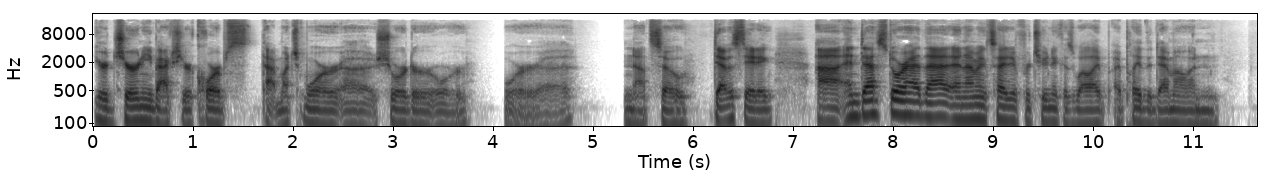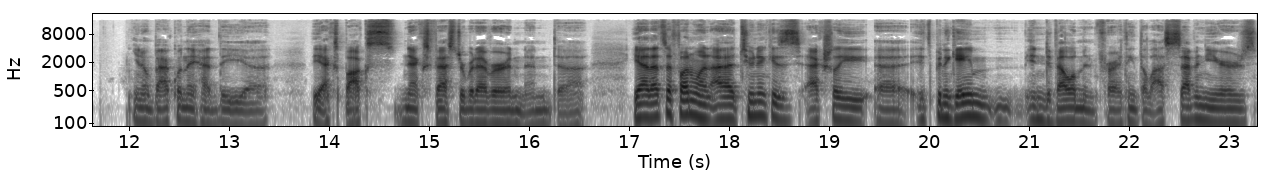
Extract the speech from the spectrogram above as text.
your journey back to your corpse that much more uh, shorter or or uh, not so devastating. Uh, and Death's Door had that, and I'm excited for Tunic as well. I, I played the demo, and you know back when they had the uh, the Xbox Next Fest or whatever, and and uh, yeah, that's a fun one. Uh, Tunic is actually uh, it's been a game in development for I think the last seven years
